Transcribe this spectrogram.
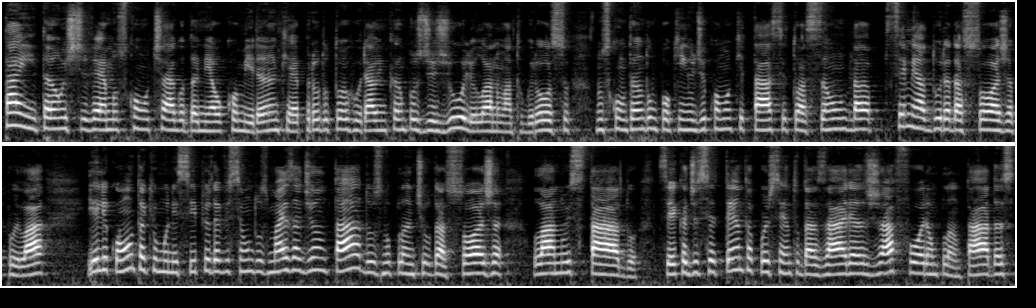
Tá, então estivemos com o Tiago Daniel Comiran, que é produtor rural em Campos de Julho, lá no Mato Grosso, nos contando um pouquinho de como que está a situação da semeadura da soja por lá e ele conta que o município deve ser um dos mais adiantados no plantio da soja lá no estado. Cerca de 70% das áreas já foram plantadas.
